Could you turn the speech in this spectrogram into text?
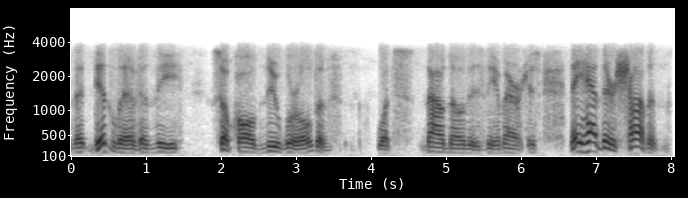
that did live in the so-called New World of what's now known as the Americas, they had their shamans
